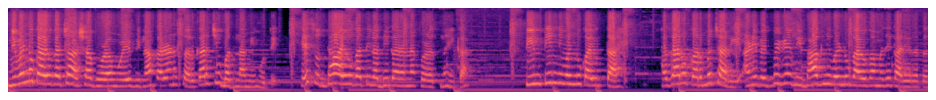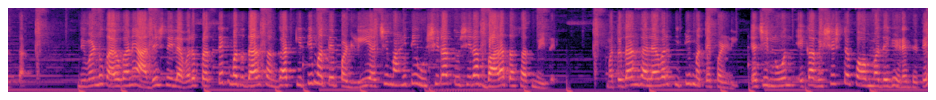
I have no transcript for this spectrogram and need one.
निवडणूक आयोगाच्या अशा घोळामुळे विनाकारण सरकारची बदनामी होते. हे सुद्धा आयोगातील अधिकाऱ्यांना कळत नाही का? तीन तीन निवडणूक आयुक्त आहेत. हजारो कर्मचारी आणि वेगवेगळे विभाग निवडणूक आयोगामध्ये कार्यरत असतात. निवडणूक आयोगाने आदेश दिल्यावर प्रत्येक मतदारसंघात किती मते पडली याची माहिती उशिरात उशिरा बारा तासात मिळते. मतदान झाल्यावर किती मते पडली? याची नोंद एका विशिष्ट फॉर्ममध्ये घेण्यात येते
